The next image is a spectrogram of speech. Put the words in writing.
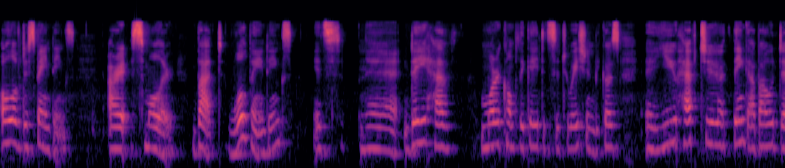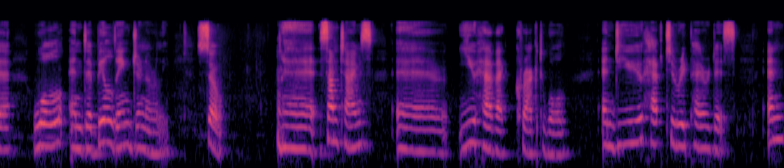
All of these paintings are smaller, but wall paintings, it's uh, they have more complicated situation because uh, you have to think about the wall and the building generally. So uh, sometimes uh, you have a cracked wall and you have to repair this and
